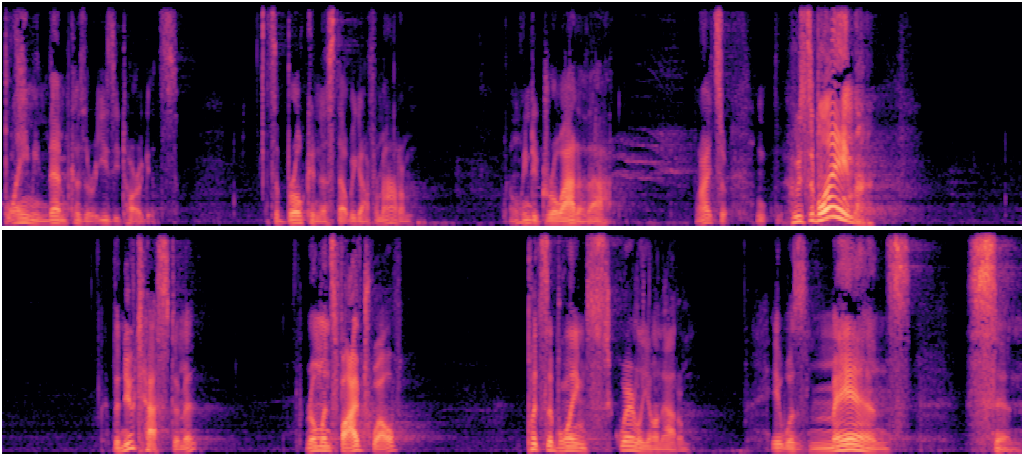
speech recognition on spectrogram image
blaming them because they're easy targets. It's a brokenness that we got from Adam. And we need to grow out of that. Right? So, who's to blame? The New Testament, Romans 5:12 puts the blame squarely on Adam. It was man's sin.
